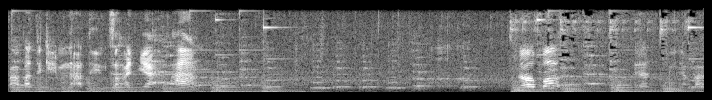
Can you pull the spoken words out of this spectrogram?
Papatikim natin sa kanya ang Dapat Ayan, ganyan ka.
